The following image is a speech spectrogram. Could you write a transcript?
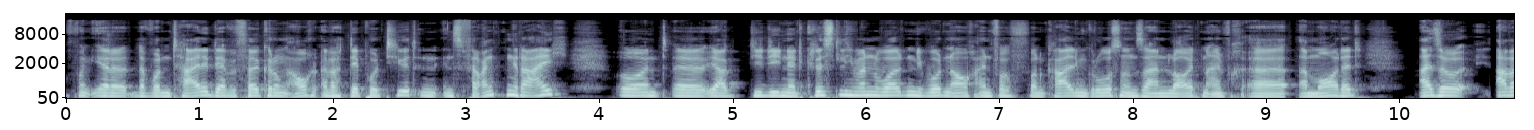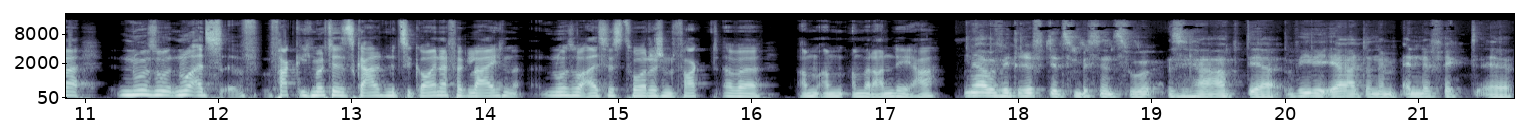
von ihrer, da wurden Teile der Bevölkerung auch einfach deportiert in, ins Frankenreich und äh, ja, die die nicht christlich werden wollten, die wurden auch einfach von Karl dem Großen und seinen Leuten einfach äh, ermordet. Also, aber nur so, nur als Fakt, ich möchte jetzt gar nicht mit Zigeuner vergleichen, nur so als historischen Fakt, aber am, am, am Rande, ja. Ja, aber wir driften jetzt ein bisschen zu sehr ab. Der WDR hat dann im Endeffekt äh,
